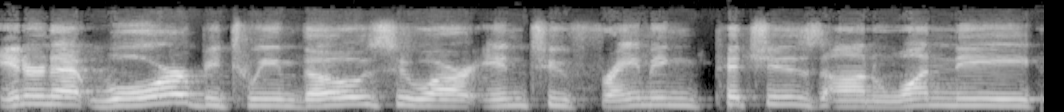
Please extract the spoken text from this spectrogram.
internet war between those who are into framing pitches on one knee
